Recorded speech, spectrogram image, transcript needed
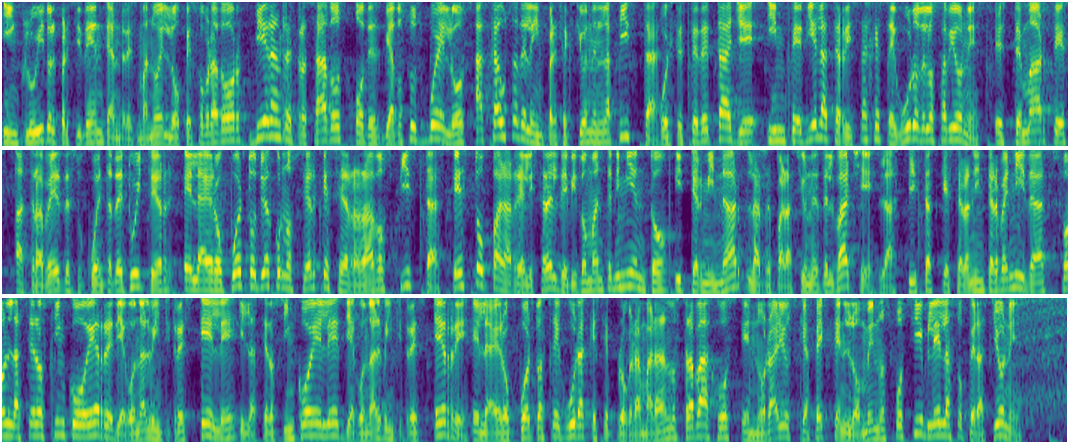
incluido el presidente Andrés Manuel López Obrador, vieran retrasados o desviados sus vuelos a causa de la imperfección en la pista, pues este detalle impedía el aterrizaje seguro de aviones. Este martes, a través de su cuenta de Twitter, el aeropuerto dio a conocer que cerrará dos pistas, esto para realizar el debido mantenimiento y terminar las reparaciones del bache. Las pistas que serán intervenidas son la 05R diagonal 23L y la 05L diagonal 23R. El aeropuerto asegura que se programarán los trabajos en horarios que afecten lo menos posible las operaciones.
